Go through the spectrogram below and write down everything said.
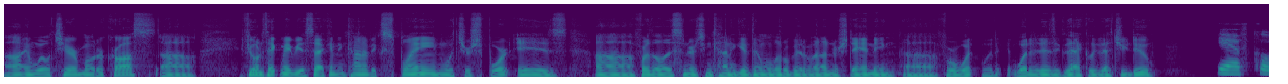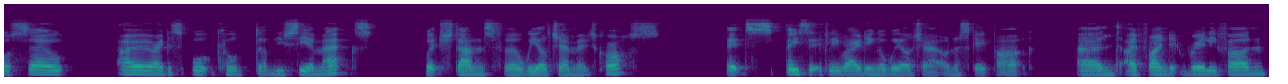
uh, and wheelchair motocross. Uh, if you want to take maybe a second and kind of explain what your sport is uh, for the listeners and kind of give them a little bit of an understanding uh, for what, what what it is exactly that you do. Yeah, of course. So I ride a sport called WCMX, which stands for wheelchair motocross. It's basically riding a wheelchair on a skate park, and I find it really fun.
